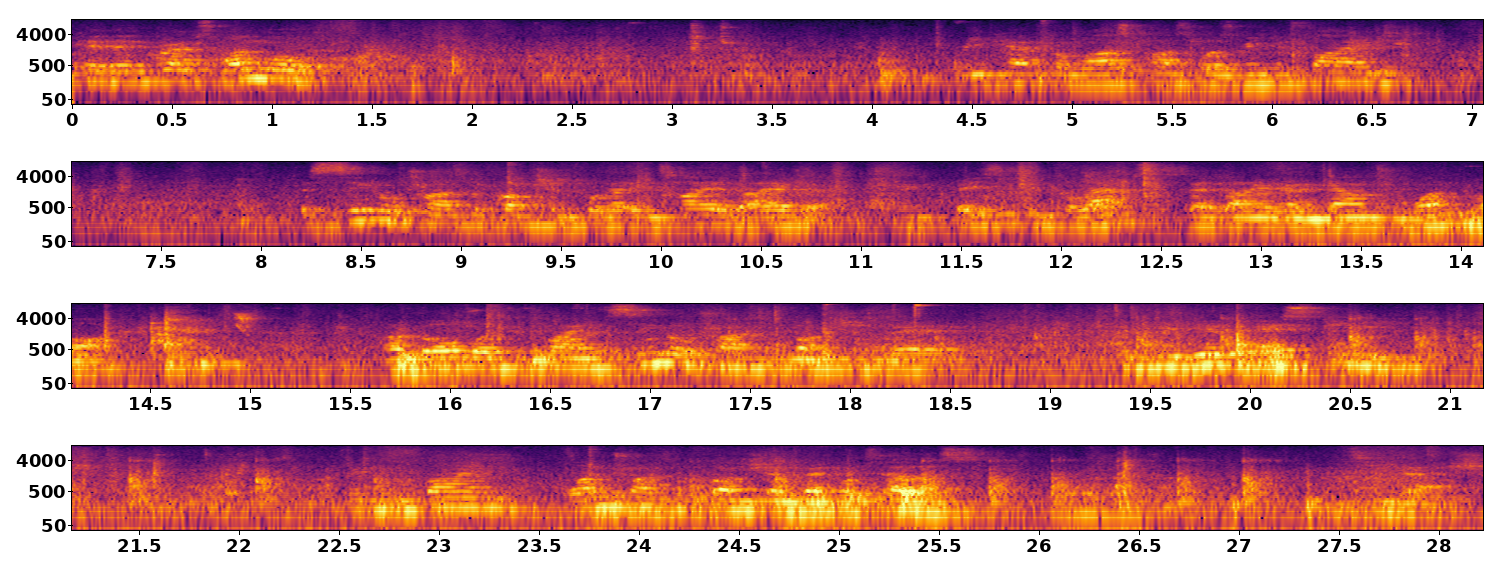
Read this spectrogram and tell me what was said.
Okay, then perhaps one more recap from last class was we defined a single transfer function for that entire diagram. We basically collapsed that diagram down to one block. Our goal was to find a single transfer function where if we give SP, we can find one transfer function that will tell us T dash.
